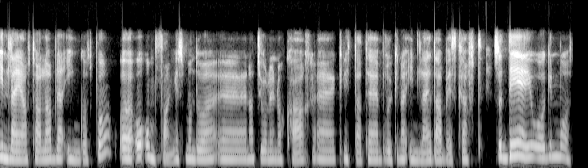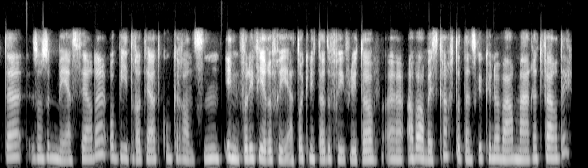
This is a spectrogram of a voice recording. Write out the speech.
innleieavtaler blir inngått på, og, og omfanget som man da eh, naturlig nok har eh, knytta til bruken av innleid arbeidskraft. Så det er jo òg en måte, sånn som vi ser det, å bidra til at konkurransen innenfor de fire friheter knytta til fri flyt av, eh, av, arbeidskraft, at den skal kunne være mer rettferdig.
